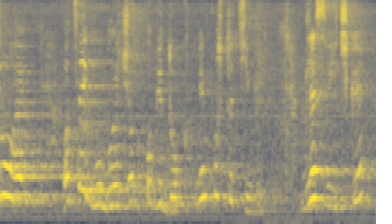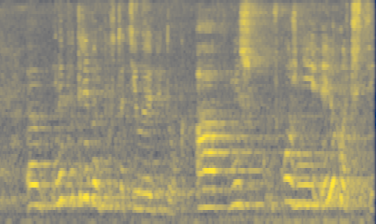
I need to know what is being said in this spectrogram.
Друге, оцей бубличок, обідок, він пустотілий. Для свічки е, не потрібен пустотілий обідок, а між в кожній рюмочці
